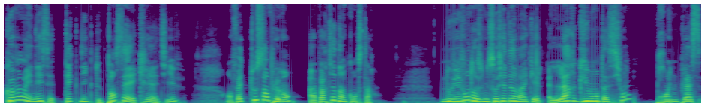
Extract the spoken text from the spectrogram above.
Comment est née cette technique de pensée créative? En fait, tout simplement à partir d'un constat. Nous vivons dans une société dans laquelle l'argumentation prend une place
